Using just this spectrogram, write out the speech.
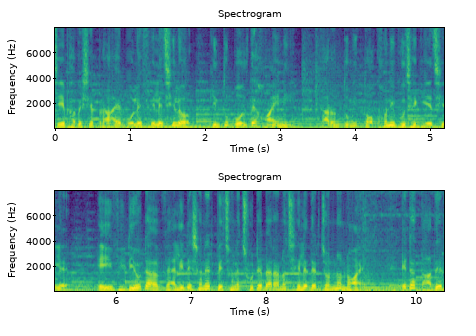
যেভাবে সে প্রায় বলে ফেলেছিল, কিন্তু বলতে হয়নি। কারণ তুমি তখনই বুঝে গিয়েছিলে, এই ভিডিওটা ভ্যালিডেশনের পেছনে ছুটে বেড়ানো ছেলেদের জন্য নয়। এটা তাদের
